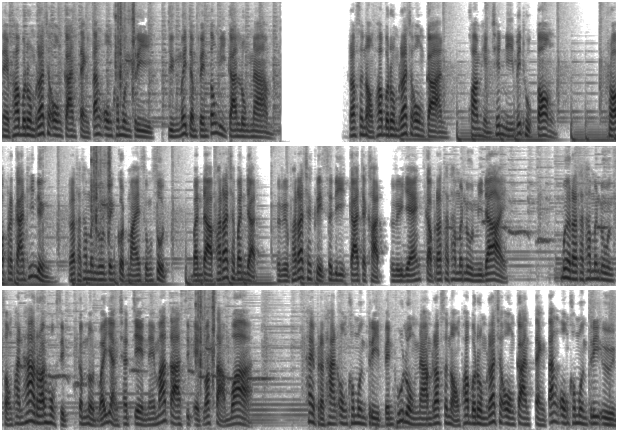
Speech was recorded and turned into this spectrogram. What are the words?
ในพระบรมราชโองการแต่งตั้งองคมนตรีจึงไม่จำเป็นต้องมีการลงนาม รับสนองพระบรมราชโองการ ความเห็นเช่นนี้ไม่ถูกต้อง เพราะประการที่ 1 รัฐธรรมนูญเป็นกฎหมายสูงสุด บรรดาพระราชบัญญัติ หรือพระราชกฤษฎีกาจะขัด หรือแย้งกับรัฐธรรมนูญมีได้ เมื่อรัฐธรรมนูญ 2560 กำหนดไว้อย่างชัดเจนในมาตรา 11 วรรค 3 ว่า ให้ประธานองคมนตรีเป็นผู้ลงนามรับสนองพระบรมราชโองการแต่งตั้งองคมนตรีอื่น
